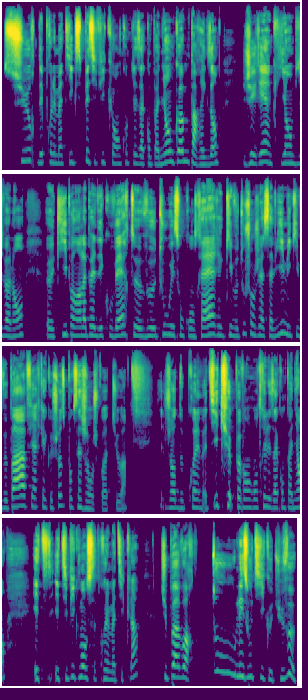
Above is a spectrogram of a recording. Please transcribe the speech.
sur des problématiques spécifiques que rencontrent les accompagnants, comme par exemple gérer un client ambivalent euh, qui, pendant l'appel découverte, veut tout et son contraire et qui veut tout changer à sa vie, mais qui veut pas faire quelque chose pour que ça change, quoi, tu vois. Le genre de problématiques que peuvent rencontrer les accompagnants. Et, et typiquement, cette problématique-là, tu peux avoir tous les outils que tu veux,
